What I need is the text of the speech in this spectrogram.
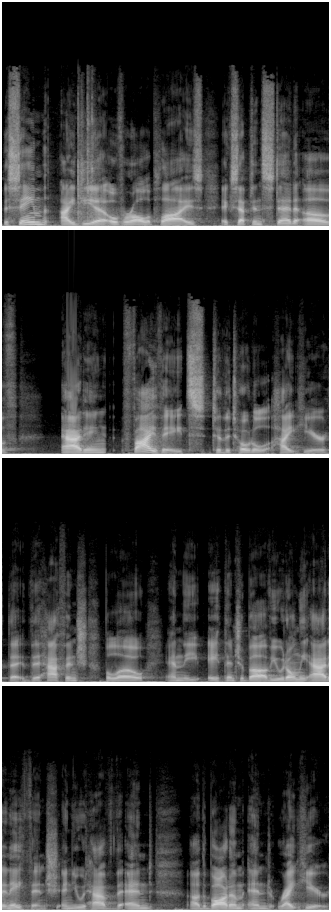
The same idea overall applies, except instead of adding 5 eighths to the total height here, the, the half inch below and the eighth inch above, you would only add an eighth inch and you would have the end, uh, the bottom end right here.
